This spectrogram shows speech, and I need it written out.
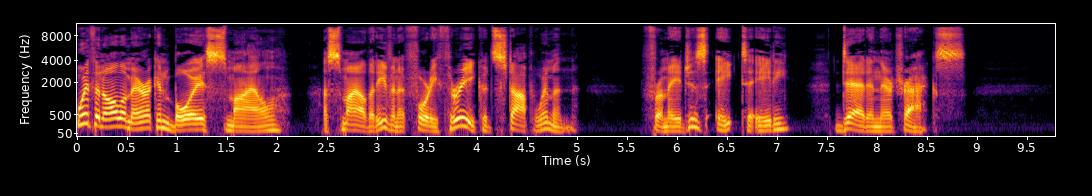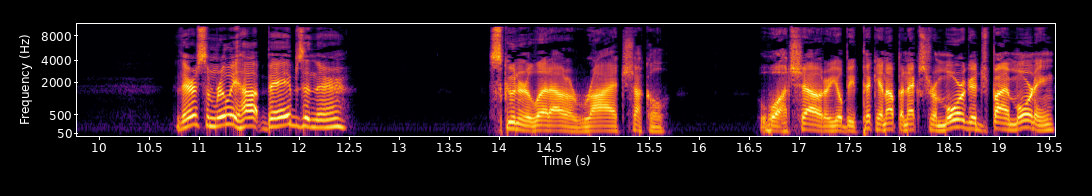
with an all American boy smile, a smile that even at 43 could stop women, from ages 8 to 80, dead in their tracks. There's some really hot babes in there. Schooner let out a wry chuckle. Watch out, or you'll be picking up an extra mortgage by morning.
